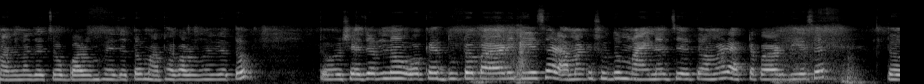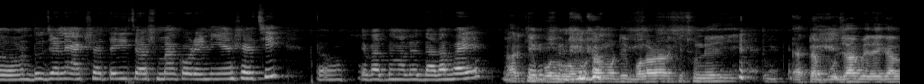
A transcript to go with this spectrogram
মাঝে মাঝে চোখ গরম হয়ে যেত, মাথা গরম হয়ে যেত। তো সেজন্য ওকে দুটো পাওয়ারই দিয়েছে। আর আমাকে শুধু মাইনাস যেহেতু আমার, একটা পাওয়ার দিয়েছে। তো দুজনে একসাথেই চশমা করে নিয়ে এসেছি। তো এবার তোমাদের দাদা ভাই আর কি বলব মোটামুটি বলার আর কিছু নেই। একটা বোঝা বেড়ে গেল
